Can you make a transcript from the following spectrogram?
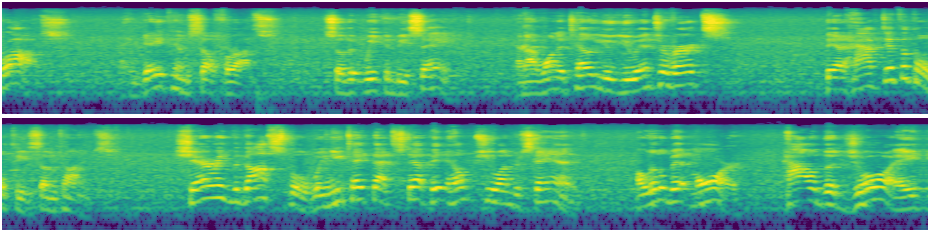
cross and gave himself for us so that we could be saved. And I want to tell you, you introverts that have difficulties sometimes sharing the gospel, when you take that step, it helps you understand a little bit more how the joy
